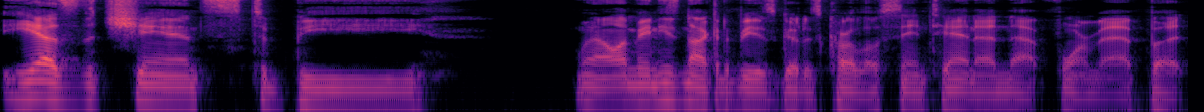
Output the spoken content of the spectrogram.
he has the chance to be well, I mean he's not going to be as good as Carlos Santana in that format, but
